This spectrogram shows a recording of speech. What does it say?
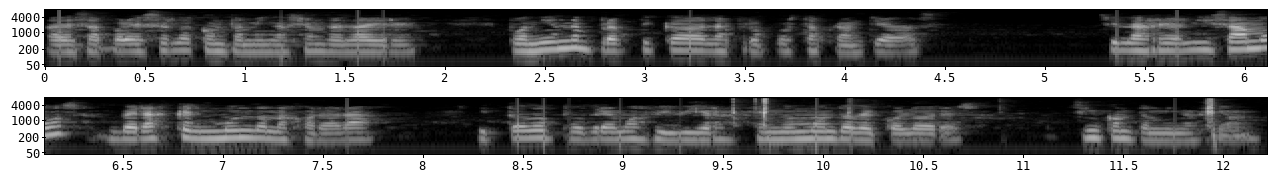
a desaparecer la contaminación del aire poniendo en práctica las propuestas planteadas. Si las realizamos, verás que el mundo mejorará y todos podremos vivir en un mundo de colores, sin contaminación.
